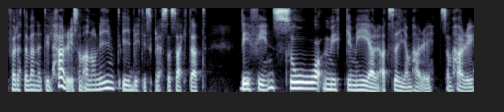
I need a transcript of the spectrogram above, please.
för detta vänner till Harry som anonymt i brittisk press har sagt att det finns så mycket mer att säga om Harry som Harry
